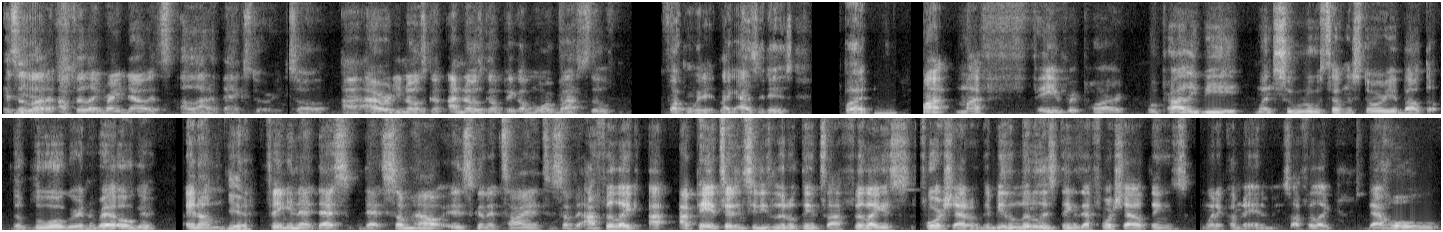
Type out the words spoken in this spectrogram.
It's a Yeah. lot of. I feel like right now it's a lot of backstory. So I, I already know it's gonna. I know it's gonna pick up more, but I still fucking with it like as it is. But mm-hmm. my my favorite part would probably be when Subaru was telling the story about the, the blue ogre and the red ogre, and I'm Yeah. thinking that that's that somehow is gonna tie into something. I feel like I, I pay attention to these little things, so I feel like it's foreshadowing. There'd be the littlest things that foreshadow things when it come to anime. So I feel like that whole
